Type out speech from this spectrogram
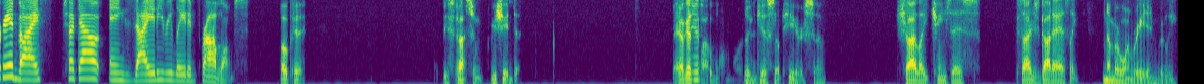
Free advice. Check out anxiety related problems. Okay, These gotcha. Appreciate that. I guess Yeah. I'll put one more the gifts up here. So, should I like change this? Because I just got it as like number one rated. Really.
